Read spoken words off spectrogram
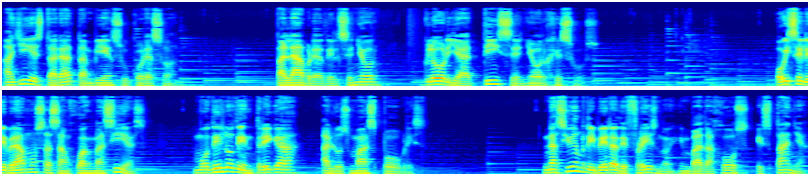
allí estará también su corazón. Palabra del Señor, gloria a ti Señor Jesús. Hoy celebramos a San Juan Macías, modelo de entrega a los más pobres. Nació en Ribera de Fresno, en Badajoz, España,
